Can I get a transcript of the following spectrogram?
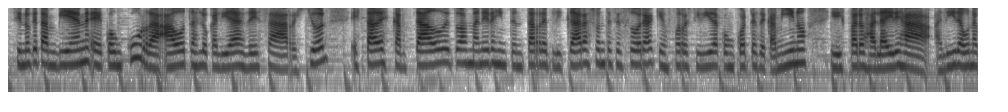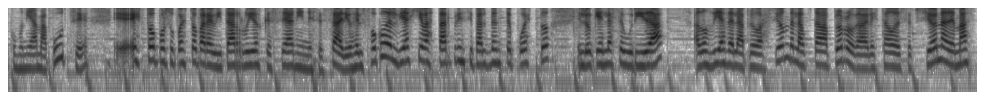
sino que también eh, concurra a otras localidades de esa región. Está descartado de todas maneras intentar replicar a su antecesora, quien fue recibida con cortes de camino y disparos al aire al ir a una comunidad mapuche. Eh, esto, por supuesto, para evitar ruidos que sean innecesarios. El foco del viaje va a estar principalmente puesto en lo que es la seguridad a dos días de la aprobación de la octava prórroga del estado de excepción, además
